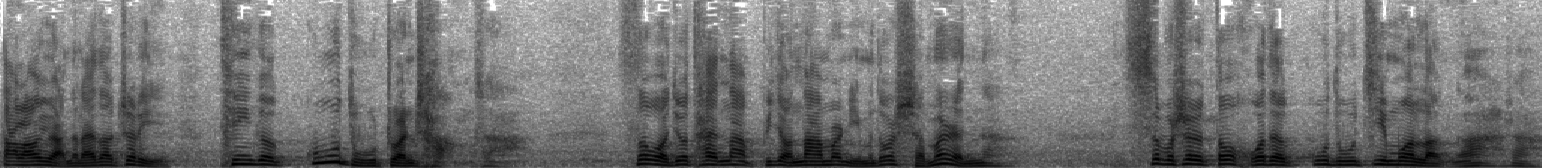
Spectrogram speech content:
大老远的来到这里听一个孤独专场，是吧？所以我就太纳比较纳闷，你们都是什么人呢？是不是都活得孤独、寂寞、冷啊？是吧？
